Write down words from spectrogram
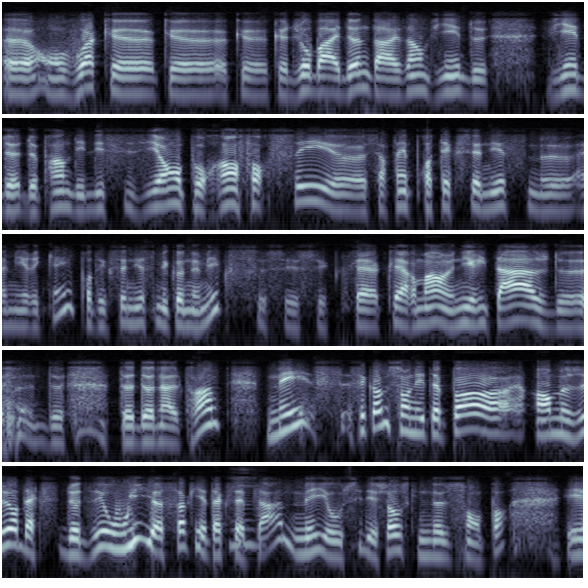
on voit que, que, que, que, Joe Biden, par exemple, vient de vient de, de prendre des décisions pour renforcer certains protectionnismes américains, protectionnisme économique. C'est clairement un héritage de de, de Donald Trump, mais c'est comme si on n'était pas en mesure de dire oui, il y a ça qui est acceptable, mm. mais il y a aussi des choses qui ne le sont pas. Et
